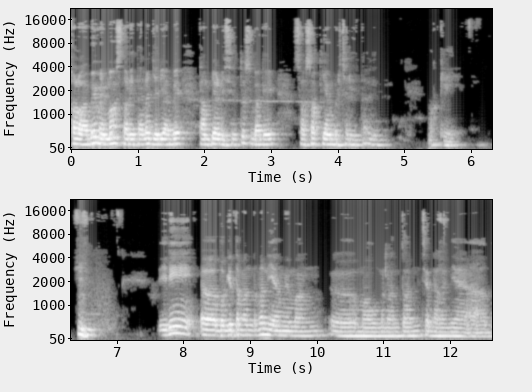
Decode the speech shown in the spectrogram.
Kalau Abe memang storyteller jadi Abe tampil di situ sebagai sosok yang bercerita gitu. Oke. Ini eh, bagi teman-teman yang memang eh, mau menonton channelnya AAB,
